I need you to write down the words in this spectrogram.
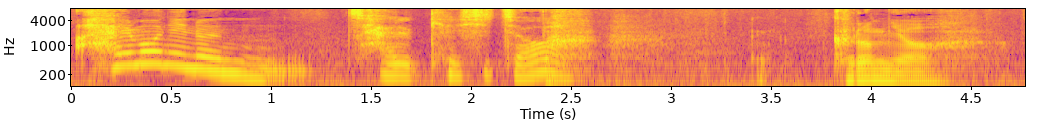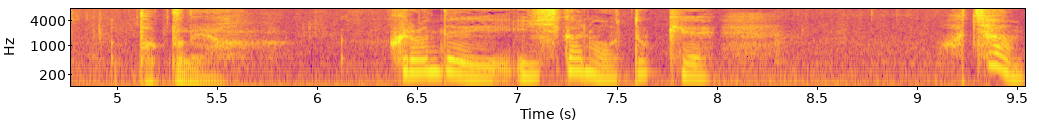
할머니는 잘 계시죠? 그럼요. 덕분에요. 그런데 이 시간은 어떻게? 아, 참,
